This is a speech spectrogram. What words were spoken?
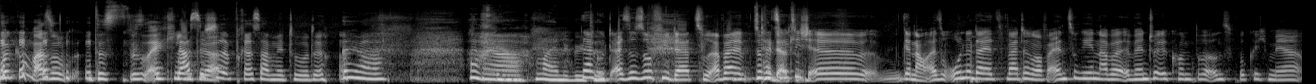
wirklich, also das, das ist echt Klassische klassische. Pressermethode. Ja. Ach ja, meine Güte. Ja gut, also so viel dazu. Aber So tatsächlich, äh, genau, also ohne da jetzt weiter drauf einzugehen, aber eventuell kommt bei uns wirklich mehr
